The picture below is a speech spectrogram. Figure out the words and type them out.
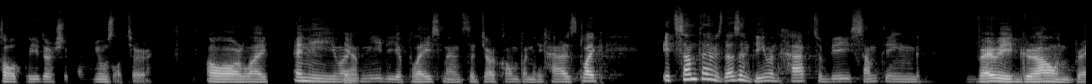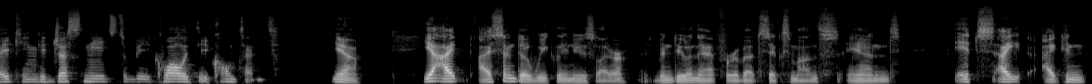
thought leadership on newsletter, or like any like yeah. media placements that your company has. Like it sometimes doesn't even have to be something very groundbreaking. It just needs to be quality content. Yeah. Yeah, I I send a weekly newsletter. I've been doing that for about 6 months and it's I I can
